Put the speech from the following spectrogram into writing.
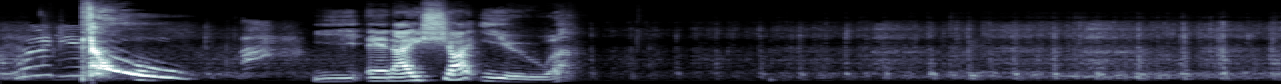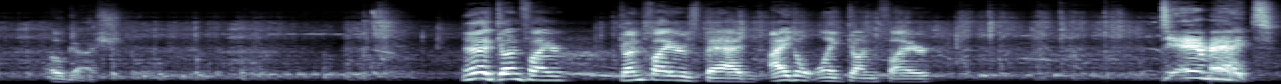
I heard you! Pew! And I shot you. Oh gosh. Eh, gunfire. Gunfire is bad. I don't like gunfire. Damn it!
